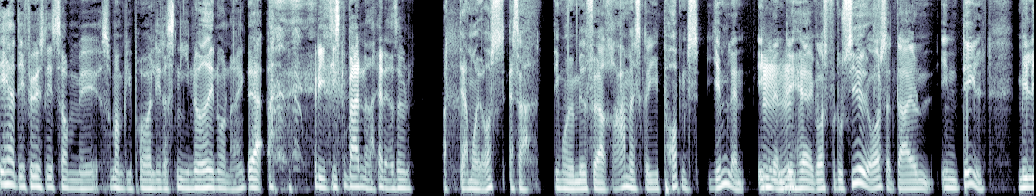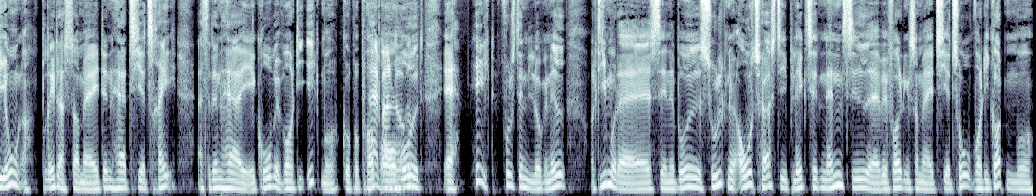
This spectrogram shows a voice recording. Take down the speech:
det her, det føles lidt som, øh, som om de prøver lidt at snige noget ind under. Ikke? Ja. Fordi de skal bare ned have deres øl. Og der må jo også, altså, det må jo medføre ramaskrig i poppens hjemland, England, mm-hmm. det her, ikke også? For du siger jo også, at der er jo en del millioner britter, som er i den her tier 3, altså den her øh, gruppe, hvor de ikke må gå på pop ja, overhovedet. Lukket. Ja, helt fuldstændig lukket ned. Og de må da sende både sultne og tørstige blik til den anden side af befolkningen, som er i tier 2, hvor de godt må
